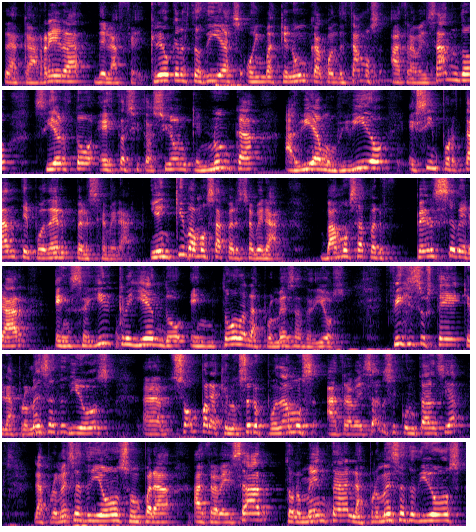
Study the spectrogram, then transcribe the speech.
la carrera de la fe. Creo que en estos días, hoy más que nunca, cuando estamos atravesando, cierto, esta situación que nunca habíamos vivido, es importante poder perseverar. ¿Y en qué vamos a perseverar? Vamos a perseverar en seguir creyendo en todas las promesas de Dios. Fíjese usted que las promesas de Dios son para que nosotros podamos atravesar circunstancias. Las promesas de Dios son para atravesar tormenta. Las promesas de Dios,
